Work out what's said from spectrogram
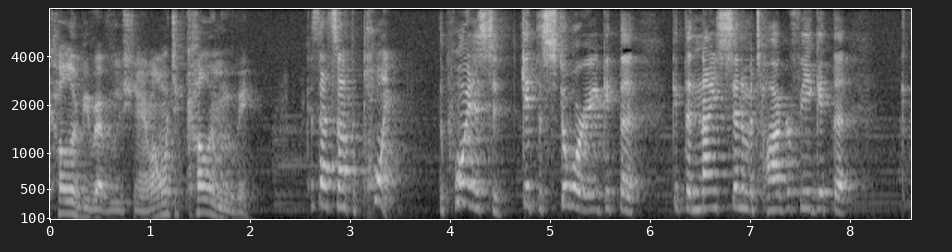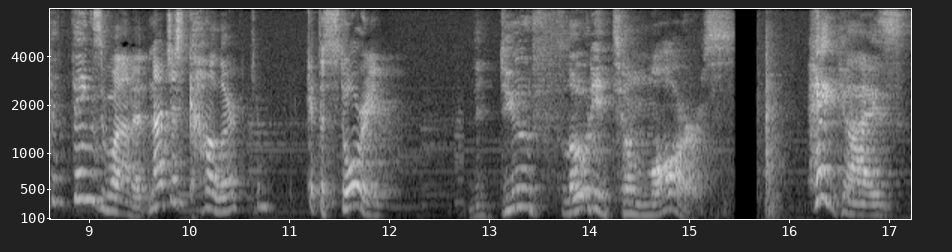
Color be revolutionary. Why I want a color movie. Because that's not the point. The point is to get the story, get the get the nice cinematography, get the get the things around it, not just color. Get the story. The dude floated to Mars. Hey guys!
